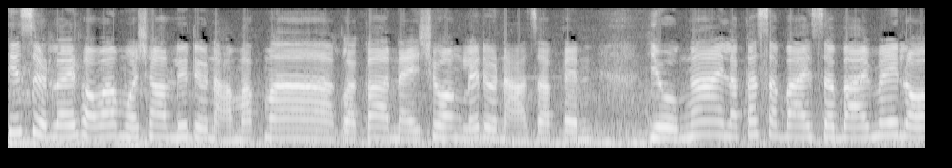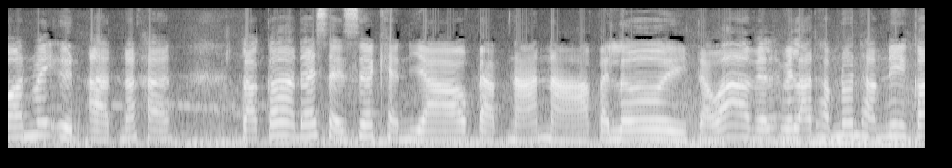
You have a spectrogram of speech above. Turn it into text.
ที่สุดเลยเพราะว่าโมชอบฤดูหนาวมากๆ แล้วก็ในช่วงฤดูหนาวจะเป็นอยู่ง่ายแล้วก็สบายสบายไม่ร้อนไม่อึดอัดนะคะแล้วก็ได้ใส่เสื้อแขนยาวแบบหนาๆไปเลย แต่ว่าเวลเวลาทำนู่นทำนี่ก็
